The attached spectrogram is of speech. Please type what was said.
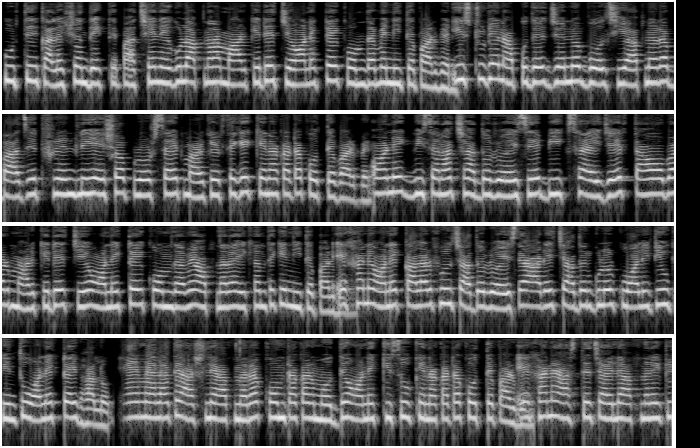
কুর্তির কালেকশন দেখতে পাচ্ছেন, এগুলো আপনারা মার্কেটের চেয়ে অনেকটাই কম দামে নিতে পারবেন। স্টুডেন্ট আপুদের জন্য বলছি, আপনারা বাজেট ফ্রেন্ডলি এসব রোড সাইড মার্কেট থেকে কেনাকাটা করতে পারবেন। অনেক বিছানার চাদর রয়েছে বিগ সাইজের তাও আবার মার্কেটের চেয়ে অনেকটাই কম দামে আপনারা এখান থেকে নিতে পারবেন। এখানে অনেক কালারফুল চাদর রয়েছে আর এই চাদরগুলোর কোয়ালিটিও কিন্তু অনেকটাই ভালো। এই মেলাতে আসলে আপনারা কম টাকার মধ্যে অনেক কিছু কেনাকাটা করতে পারবেন। এখানে আসতে চাইলে আপনারা একটু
